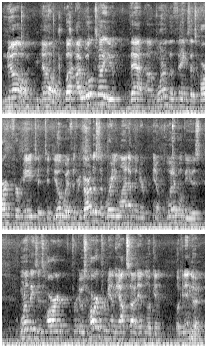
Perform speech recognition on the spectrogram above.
No, no. But I will tell you that um, one of the things that's hard for me to, to deal with is regardless of where you line up in your you know, political views, one of the things that's hard, for, it was hard for me on the outside in looking, looking into it,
